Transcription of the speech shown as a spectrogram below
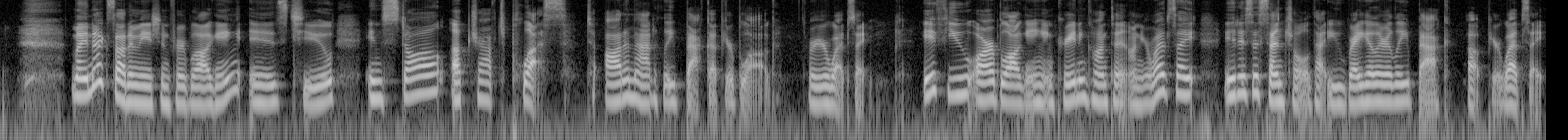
My next automation for blogging is to install Updraft Plus to automatically back up your blog or your website. If you are blogging and creating content on your website, it is essential that you regularly back up your website.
